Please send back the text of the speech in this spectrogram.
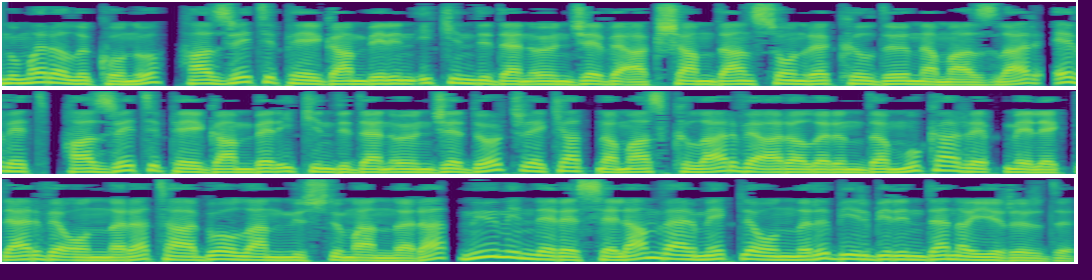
numaralı konu, Hazreti Peygamber'in ikindiden önce ve akşamdan sonra kıldığı namazlar, evet, Hazreti Peygamber ikindiden önce dört rekat namaz kılar ve aralarında mukarreb melekler ve onlara tabi olan Müslümanlara, müminlere selam vermekle onları birbirinden ayırırdı.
